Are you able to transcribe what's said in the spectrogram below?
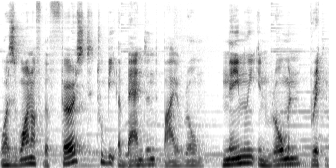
was one of the first to be abandoned by Rome, namely in Roman Britain.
